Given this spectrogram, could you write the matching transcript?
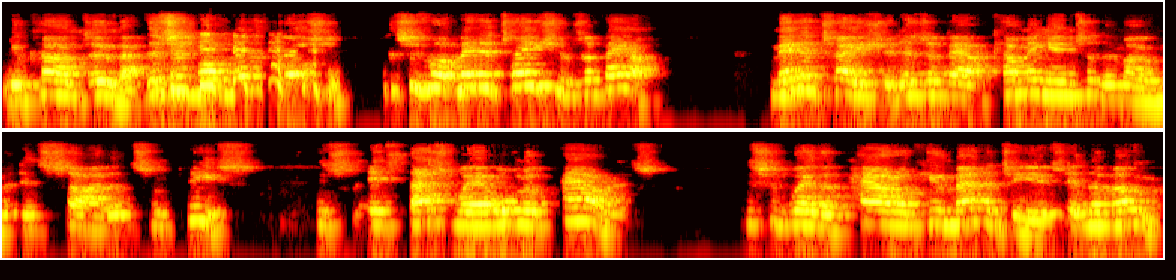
You can't do that. This is what meditation. this is what meditation's about. Meditation is about coming into the moment in silence and peace. It's, it's that's where all the power is. This is where the power of humanity is in the moment.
